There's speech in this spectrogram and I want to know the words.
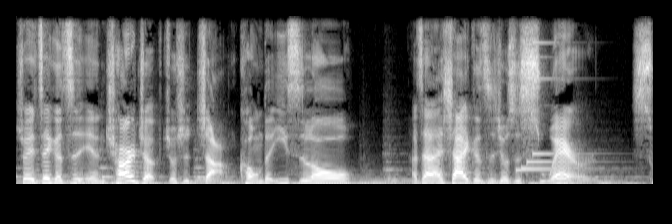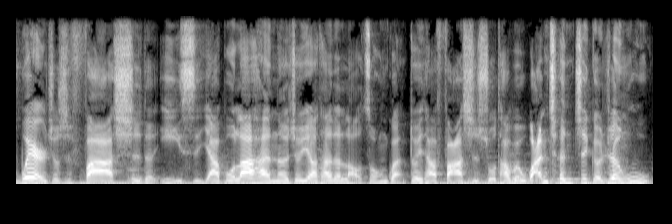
所以这个字 in charge of 就是掌控的意思喽。那再来下一个字就是 swear。Swear 就是发誓的意思。亚伯拉罕呢，就要他的老总管对他发誓，说他会完成这个任务。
